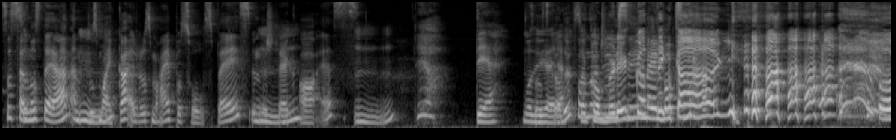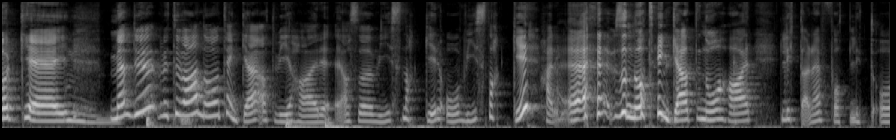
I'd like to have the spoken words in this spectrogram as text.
Så send oss DM, enten hos Maika eller hos meg på soulspace understrek AS. Det må du gjøre. du så kommer du godt i gang. ok. Men du, vet du hva? Nå tenker jeg at vi har Altså, vi snakker og vi snakker. Herregud. Så nå tenker jeg at nå har lytterne fått litt å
